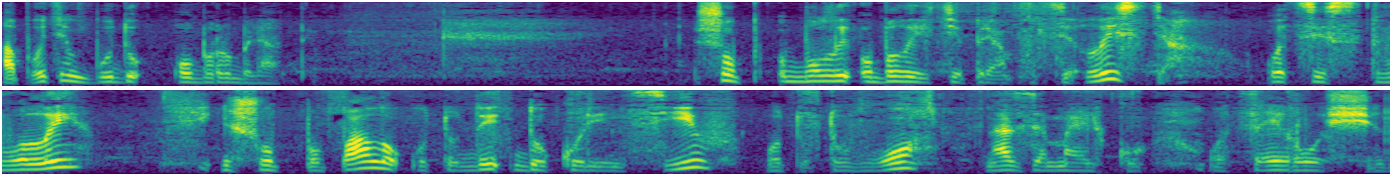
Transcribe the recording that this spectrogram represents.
а потім буду обробляти. Щоб були облиті прямо ці листя, оці стволи, і щоб попало отуди до корінців, отутово на земельку, оцей розчин.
